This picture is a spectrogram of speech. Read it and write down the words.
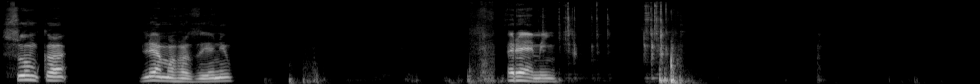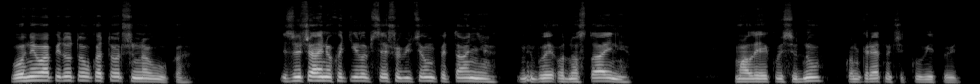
сумка для магазинів, ремінь. Вогнева підготовка точна наука. І, звичайно, хотілося б, щоб у цьому питанні ми були одностайні, мали якусь одну конкретну чітку відповідь.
